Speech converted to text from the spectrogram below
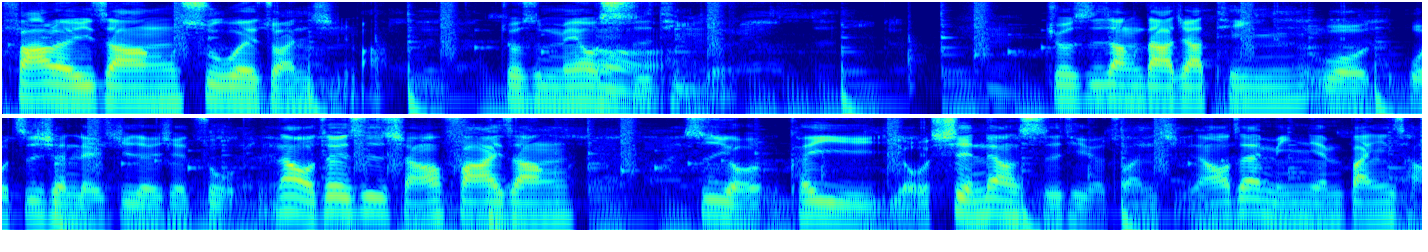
发了一张数位专辑嘛，就是没有实体的，嗯就是让大家听我我之前累积的一些作品。那我这一次想要发一张是有可以有限量实体的专辑，然后在明年办一场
